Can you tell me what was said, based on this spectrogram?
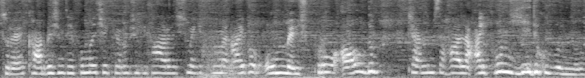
süre kardeşim telefonla çekiyorum çünkü kardeşime gittim ben iPhone 15 Pro aldım. Kendim ise hala iPhone 7 kullanıyorum.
